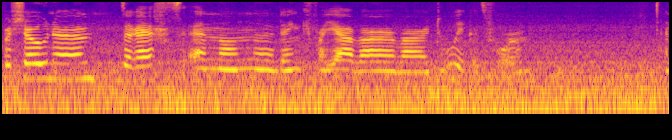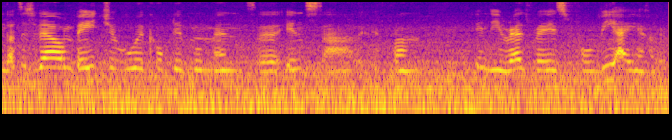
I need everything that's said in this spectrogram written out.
personen terecht. En dan uh, denk je van ja, waar, waar doe ik het voor? En dat is wel een beetje hoe ik op dit moment uh, insta. Van in die red race, voor wie eigenlijk?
